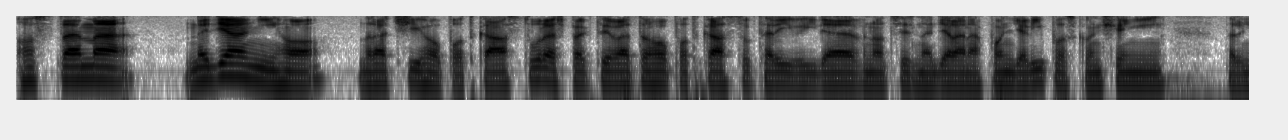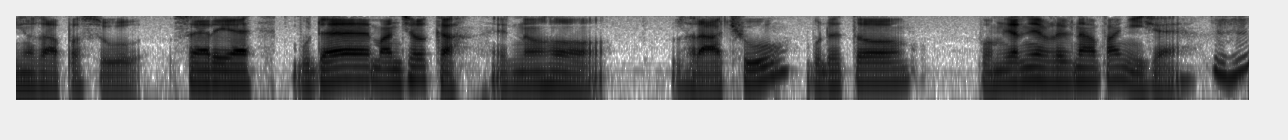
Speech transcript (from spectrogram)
Hostem nedělního dračího podcastu, respektive toho podcastu, který vyjde v noci z neděle na pondělí po skončení prvního zápasu série, bude manželka jednoho z hráčů. Bude to poměrně vlivná paní, že? Mm-hmm.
